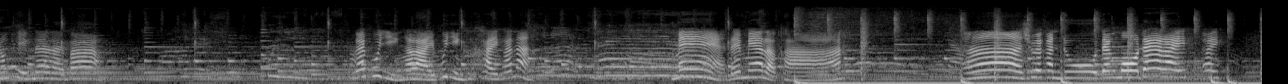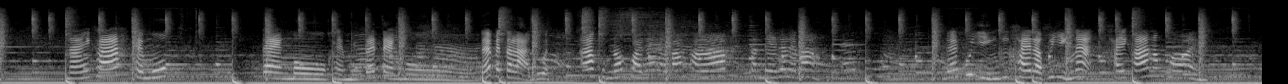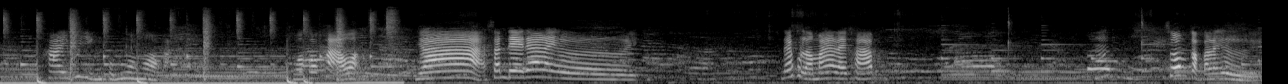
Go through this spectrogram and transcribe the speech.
น้องเพลงได้อะไรบ้างได้ผู้หญิงอะไร ผู้หญิงคือใครคะน่ะ แม่ได้แม่เหรอคะอ่าช่วยกันดูแตงโมได้อะไรเอ้ยไหนคะไข่มุก แตงโมไข่มุกได้แตงโม ได้ไปตลาดด้วยอ่ากลุ่มน้องพลอยได้อะไรบ้างครับซันเดย์ได้อะไรบ้าง ได้ผู้หญิงคือใครล่ะผู้หญิงน่ะใครคะน้องพลอย ใครผู้หญิงผมงอกๆอะหัวขาวๆอะ ยาซันเดย์ได้อะไรเอ่ย ได้ผลไม้อะไรครับหึส้มกับอะไรเอ่ย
